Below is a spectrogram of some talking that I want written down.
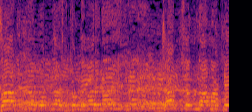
জালিমরা বরদাস্ত করতে পারে নাই। যার জন্য আমাকে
